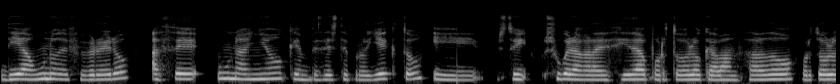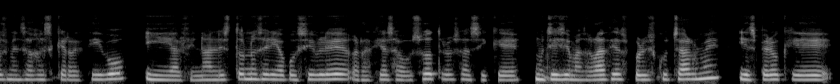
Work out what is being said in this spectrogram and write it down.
día 1 de febrero, hace un año que empecé este proyecto y estoy súper agradecida por todo lo que ha avanzado, por todos los mensajes que recibo y al final esto no sería posible gracias a vosotros, así que muchísimas gracias por escucharme y espero que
